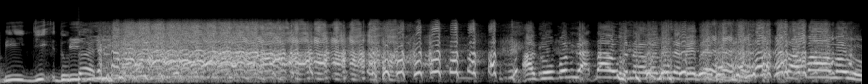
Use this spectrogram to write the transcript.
Biji itu tadi. Aku pun nggak tahu kenapa bisa beda. Tak paham aku.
